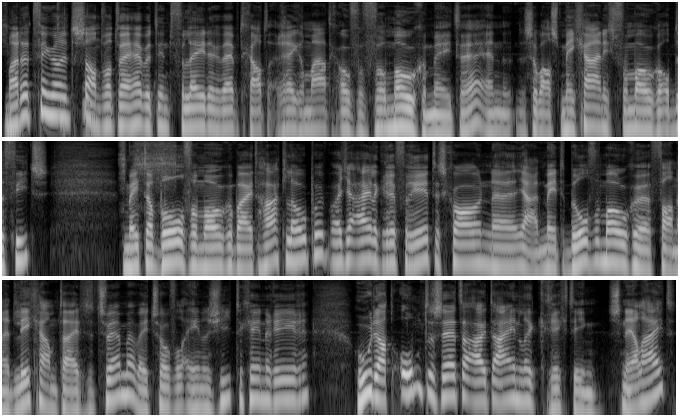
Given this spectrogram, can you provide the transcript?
Maar dat vind ik wel interessant, want wij hebben het in het verleden, we hebben het gehad regelmatig over vermogen meten. Hè? En zoals mechanisch vermogen op de fiets, metaboolvermogen bij het hardlopen. Wat je eigenlijk refereert is gewoon uh, ja, het metaboolvermogen van het lichaam tijdens het zwemmen. Weet zoveel energie te genereren. Hoe dat om te zetten uiteindelijk richting snelheid.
